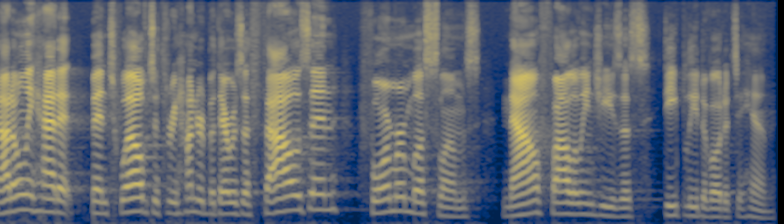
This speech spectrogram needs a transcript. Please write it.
not only had it been 12 to 300, but there was a thousand former Muslims now following Jesus, deeply devoted to him.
